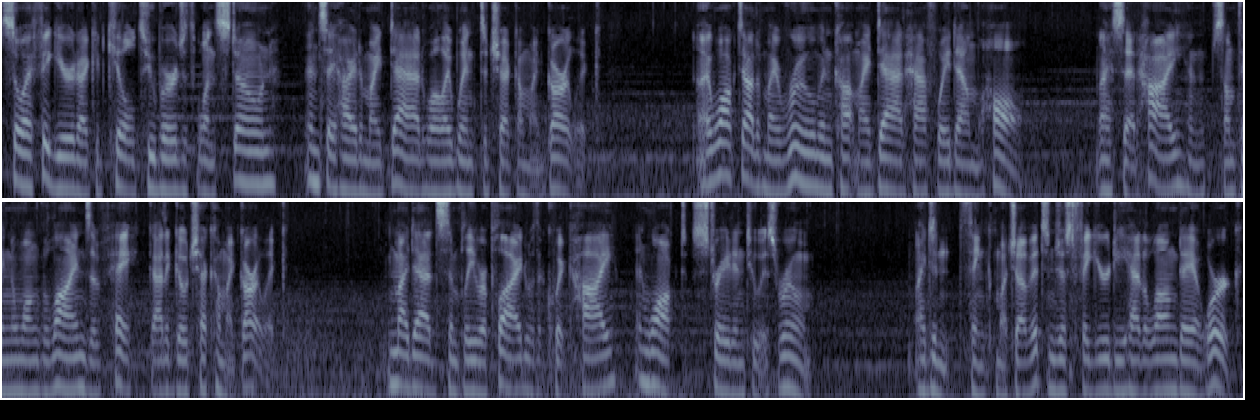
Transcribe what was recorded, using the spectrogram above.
so I figured I could kill two birds with one stone and say hi to my dad while I went to check on my garlic. I walked out of my room and caught my dad halfway down the hall. I said hi and something along the lines of, hey, gotta go check on my garlic. My dad simply replied with a quick hi and walked straight into his room. I didn't think much of it and just figured he had a long day at work.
